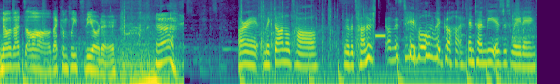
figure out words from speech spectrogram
No, that's all. That completes the order. Yeah. All right, McDonald's haul. We have a ton of on this table, oh my god. And Tundi is just waiting.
